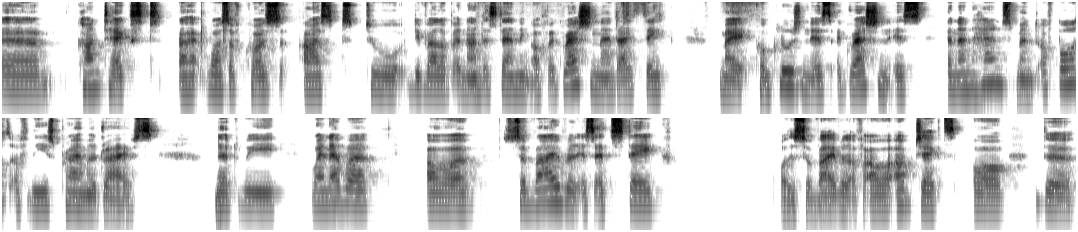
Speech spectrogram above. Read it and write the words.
uh, context, I was, of course, asked to develop an understanding of aggression. And I think my conclusion is aggression is an enhancement of both of these primal drives. That we, whenever our survival is at stake, or the survival of our objects, or the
